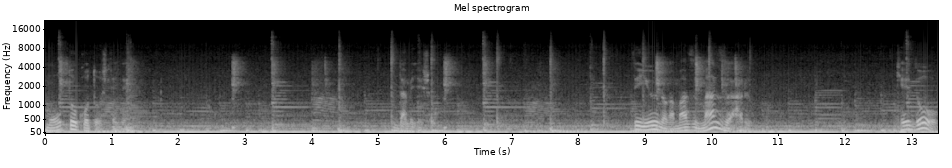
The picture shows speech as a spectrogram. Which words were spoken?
もう男としてねダメでしょ。っていうのがまずまずある。けど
